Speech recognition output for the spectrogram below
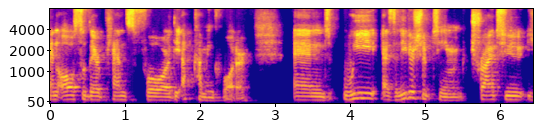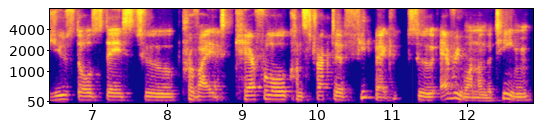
and also their plans for the upcoming quarter. And we, as a leadership team, try to use those days to provide careful, constructive feedback to everyone on the team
